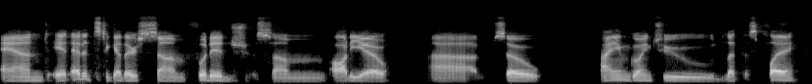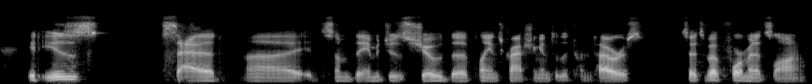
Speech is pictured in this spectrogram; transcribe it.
and it edits together some footage, some audio. Uh, so I am going to let this play. It is sad. Uh, it, some of the images showed the planes crashing into the Twin Towers. So it's about four minutes long.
